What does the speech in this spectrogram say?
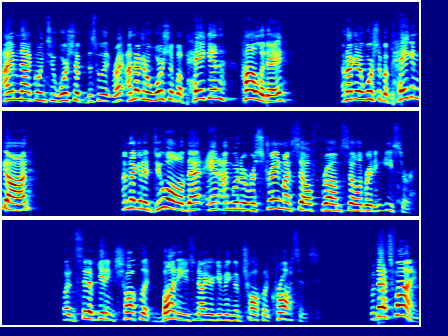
I'm not going to worship this, right? I'm not going to worship a pagan holiday. I'm not going to worship a pagan God. I'm not going to do all of that, and I'm going to restrain myself from celebrating Easter. But instead of getting chocolate bunnies, now you're giving them chocolate crosses. But that's fine.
